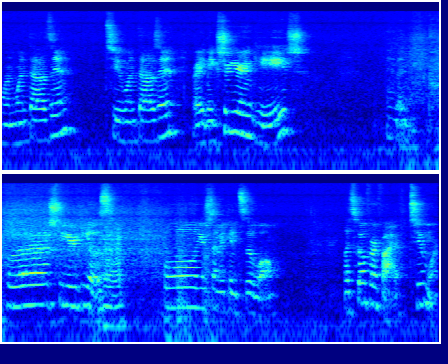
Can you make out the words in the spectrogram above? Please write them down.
One 1,000, two 1,000, right? Make sure you're engaged. And then push through your heels. Uh-huh. Pull your stomach into the wall. Let's go for five. Two more.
